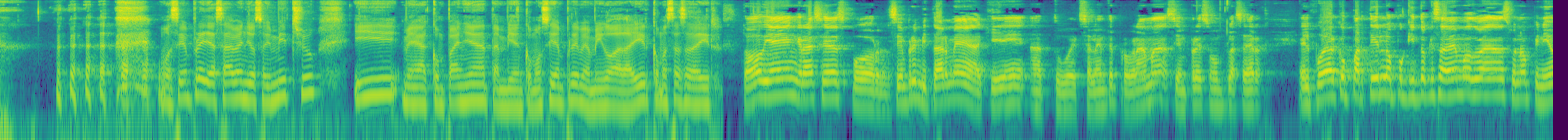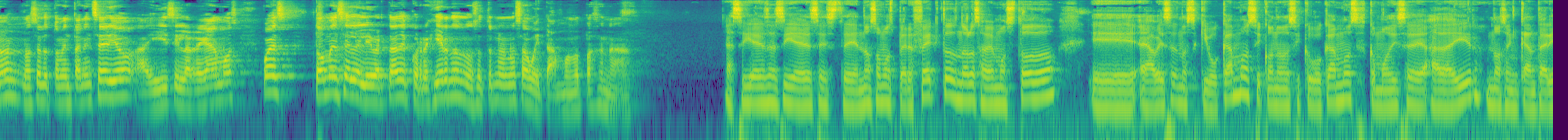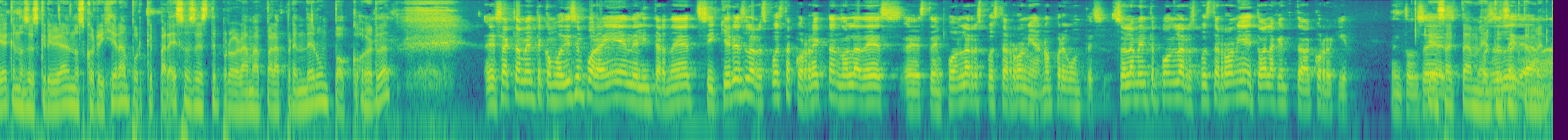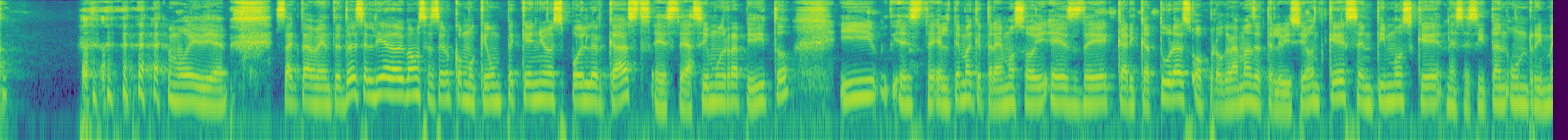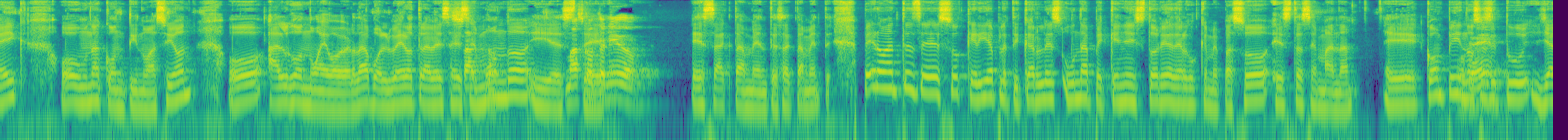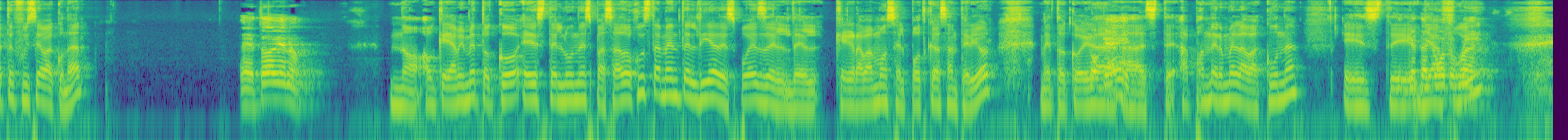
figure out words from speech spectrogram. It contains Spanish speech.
como siempre, ya saben, yo soy Michu y me acompaña también, como siempre, mi amigo Adair. ¿Cómo estás, Adair? Todo bien, gracias por siempre invitarme aquí a tu excelente programa. Siempre es un placer el poder compartir lo poquito que sabemos, es una opinión, no se lo tomen tan en serio, ahí si la regamos, pues tómense la libertad de corregirnos, nosotros no nos agüitamos, no pasa nada. Así es, así es. Este, no somos perfectos, no lo sabemos todo. Eh, a veces nos equivocamos y cuando nos equivocamos, como dice Adair, nos encantaría que nos escribieran, nos corrigieran, porque para eso es este programa, para aprender un poco, ¿verdad? Exactamente, como dicen por ahí en el internet, si quieres la respuesta correcta, no la des, este, pon la respuesta errónea, no preguntes. Solamente pon la respuesta errónea y toda la gente te va a corregir. Entonces, exactamente, pues exactamente. Muy bien, exactamente. Entonces el día de hoy vamos a hacer como que un pequeño spoiler cast, este, así muy rapidito. Y este, el tema que traemos hoy es de caricaturas o programas de televisión que sentimos que necesitan un remake o una continuación o algo nuevo, ¿verdad? Volver otra vez a ese mundo y este, más contenido. Exactamente, exactamente. Pero antes de eso quería platicarles una pequeña historia de algo que me pasó esta semana. Eh, compi, no sé si tú ya te fuiste a vacunar. Eh, todavía no. No, ok, a mí me tocó este lunes pasado, justamente el día después del, que grabamos el podcast anterior, me tocó ir a, este, a, ponerme la vacuna. Este, ya fui.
